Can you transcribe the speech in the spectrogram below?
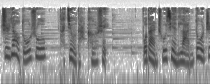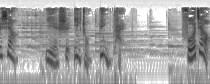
只要读书他就打瞌睡，不但出现懒惰之相，也是一种病态。佛教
